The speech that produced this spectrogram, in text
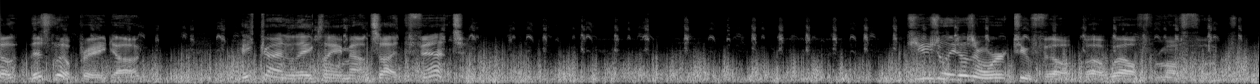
So this little prairie dog, he's trying to lay claim outside the fence. Which usually doesn't work too uh, well for most folks.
